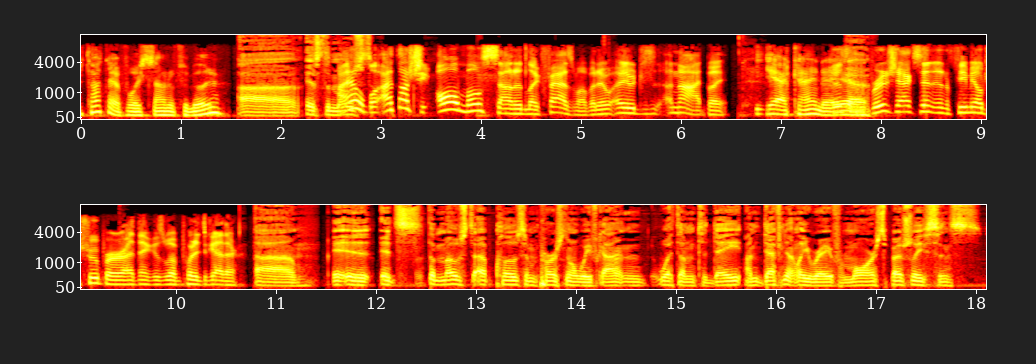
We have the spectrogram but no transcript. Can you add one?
I thought that voice sounded familiar. Uh, it's the I, most. almo- I thought she almost sounded like Phasma, but it, it was not. But Yeah, kind of. Yeah. a British accent and a female trooper, I think, is what put it together. Um, it, it's the most up close and personal we've gotten with them to date. I'm definitely ready for more, especially since,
